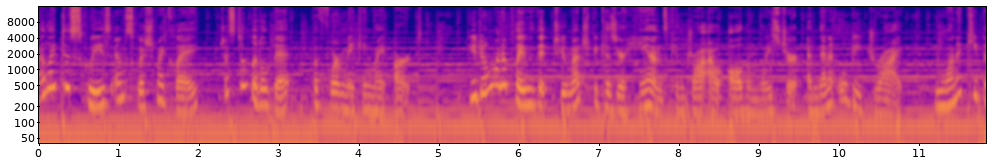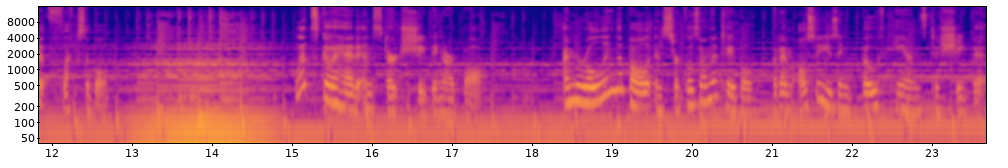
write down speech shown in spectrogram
I like to squeeze and squish my clay just a little bit before making my art. You don't want to play with it too much because your hands can draw out all the moisture and then it will be dry. You want to keep it flexible. Let's go ahead and start shaping our ball. I'm rolling the ball in circles on the table, but I'm also using both hands to shape it.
